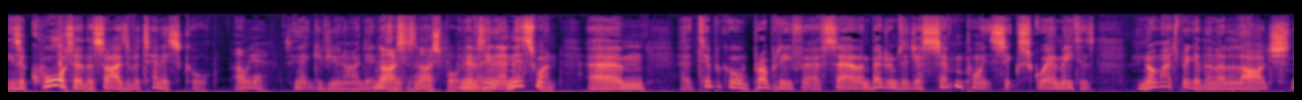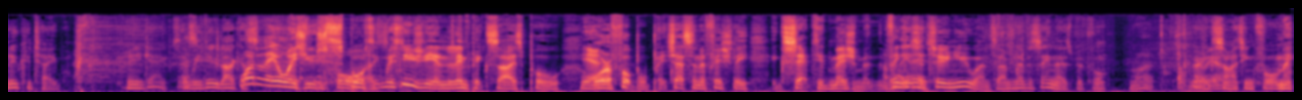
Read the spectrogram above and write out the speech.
is a quarter the size of a tennis court. Oh yeah, See, that gives you an idea. nice. it? It's a nice sport. I've never seen it? that. And this one, um, a typical property for sale and bedrooms are just 7.6 square metres, not much bigger than a large snooker table. There you go. So we do like. Why s- do they always use sport? sporting? well, It's usually an Olympic-sized pool Yeah. or a football pitch. That's an officially accepted measurement. But think these are two new ones. I've never seen those before. Right. Very exciting for me.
